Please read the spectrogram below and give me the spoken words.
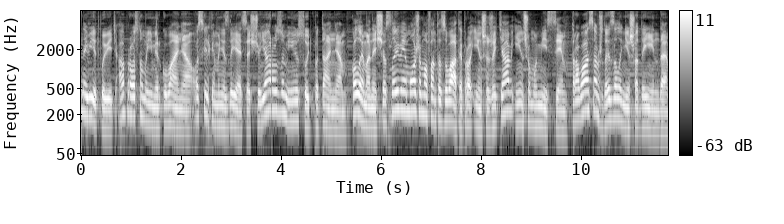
не відповідь, а просто мої міркування, оскільки мені здається, що я розумію суть питання. Коли ми нещасливі, можемо фантазувати про інше життя в іншому місці. Трава завжди зеленіша деінде.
